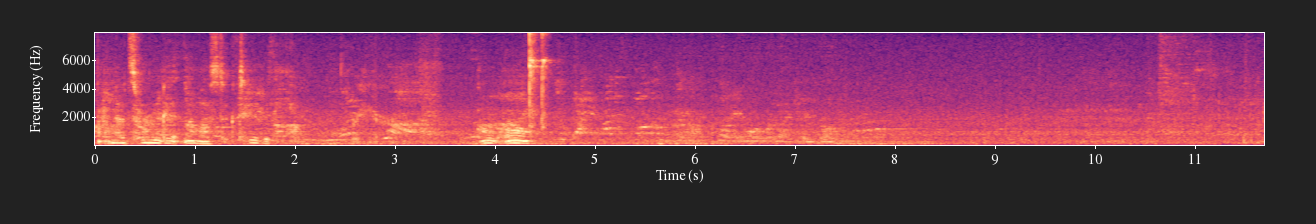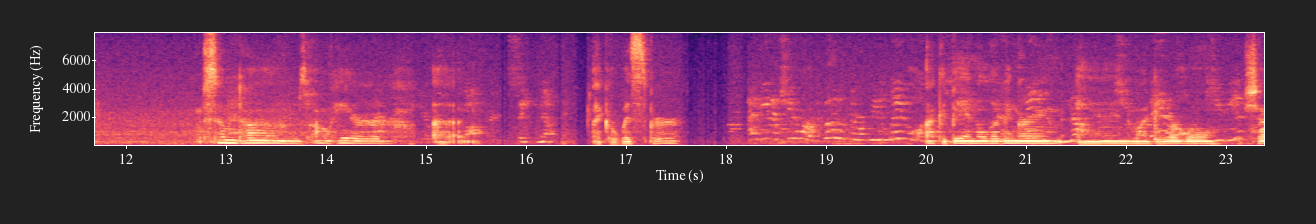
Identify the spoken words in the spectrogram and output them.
And that's where I'm getting the most activity. Over here. Oh, oh. Sometimes I'll hear um, like a whisper I could be in the living room shut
